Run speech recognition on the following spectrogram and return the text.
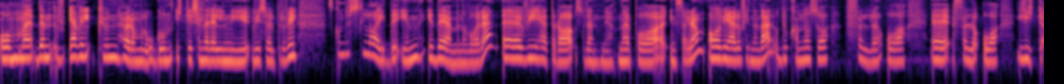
om den Jeg vil kun høre om logoen, ikke generell ny visuell profil. Så kan du slide inn i DM-ene våre. Eh, Vi heter da Studentnyhetene på Instagram, og vi er å finne der. Og du kan jo også følge og, eh, følge og like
